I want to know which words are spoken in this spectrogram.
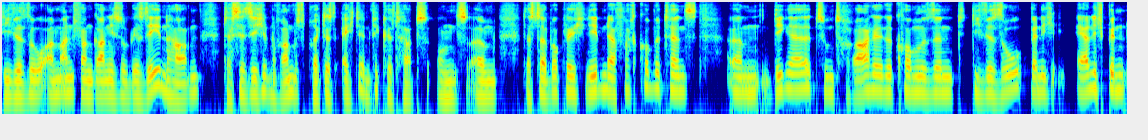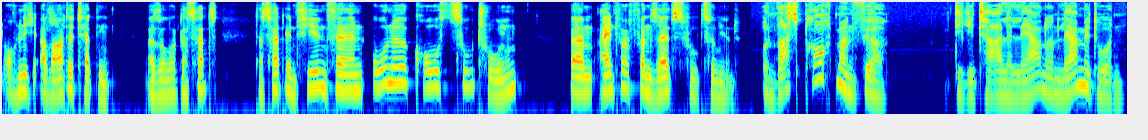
die wir so am Anfang gar nicht so gesehen haben, dass sie sich im Rahmen des Projektes echt entwickelt hat und ähm, dass da wirklich neben der Fachkompetenz ähm, Dinge zum Trage gekommen sind, die wir so, wenn ich ehrlich bin, auch nicht erwartet hätten. Also das hat, das hat in vielen Fällen ohne groß Zutun ähm, einfach von selbst funktioniert. Und was braucht man für digitale Lern- und Lernmethoden?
